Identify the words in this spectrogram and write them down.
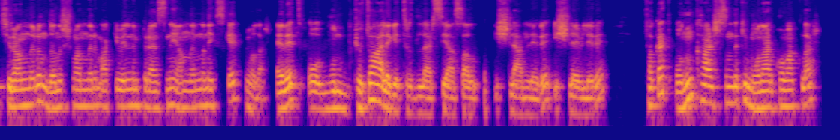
tiranların, danışmanları Machiavelli'nin prensini yanlarından eksik etmiyorlar. Evet o bu kötü hale getirdiler siyasal işlemleri, işlevleri. Fakat onun karşısındaki monarkomaklar,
